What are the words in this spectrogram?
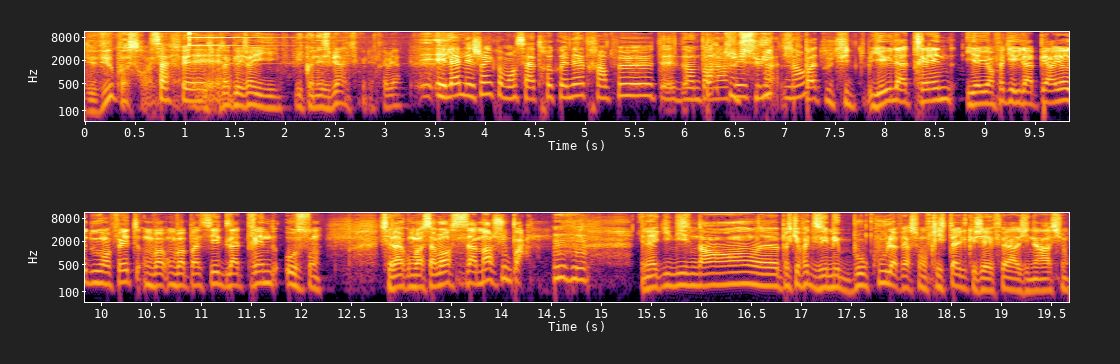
de vues, quoi. Ça fait- C'est pour ça que les gens, ils, ils connaissent bien, ils se connaissent très bien. Et, et là, les gens, ils commençaient à te reconnaître un peu dans, dans pas la tout rue. de suite, non pas tout de suite. Il y a eu la trend, il y a eu en fait, il y a eu la période où en fait, on va, on va passer de la trend au son. C'est là qu'on va savoir si ça marche ou pas. Mhm. Il y en a qui disent non, euh, parce qu'en fait, ils aimaient beaucoup la version freestyle que j'avais fait à Génération.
